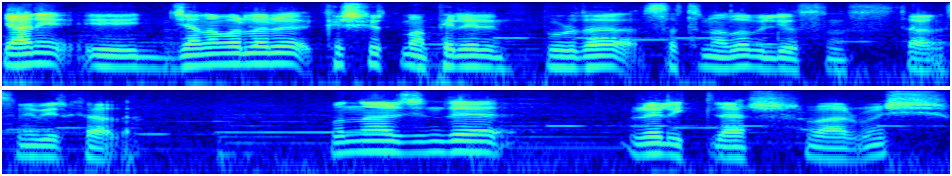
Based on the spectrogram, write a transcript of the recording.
Yani e, canavarları kışkırtma pelerin burada satın alabiliyorsunuz. Tanesini 1K'da. Bunun haricinde relikler varmış.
